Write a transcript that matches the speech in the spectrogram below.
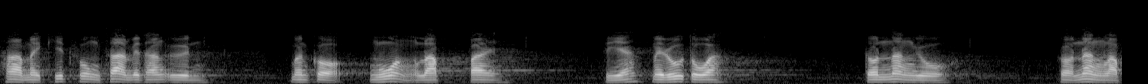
ถ้าไม่คิดฟุ้งซ่านไปทางอื่น มันก็ง่วงหลับไป เสียไม่รู้ตัว ตนนั่งอยู่ ก็นั่งหลับ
